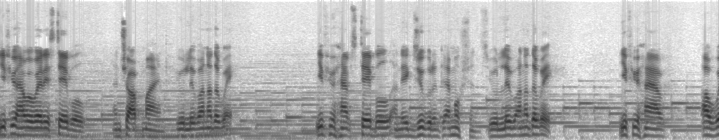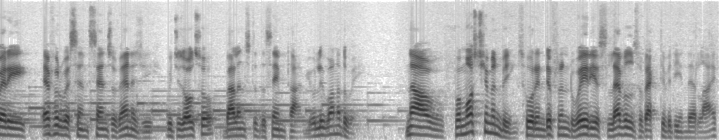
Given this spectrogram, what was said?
If you have a very stable and sharp mind, you live another way. If you have stable and exuberant emotions, you live another way. If you have a very effervescent sense of energy, which is also balanced at the same time, you live another way. Now, for most human beings who are in different various levels of activity in their life,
